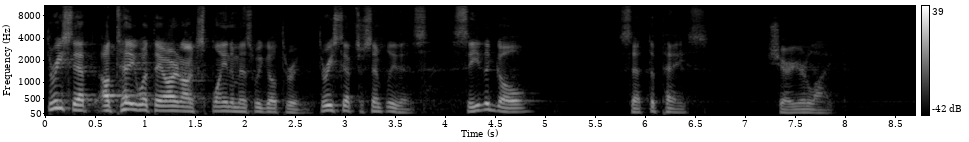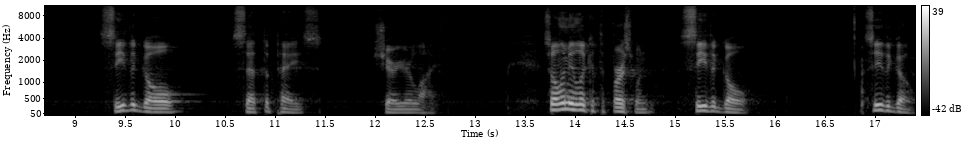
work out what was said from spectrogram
three steps, I'll tell you what they are and I'll explain them as we go through. Three steps are simply this see the goal, set the pace, share your life. See the goal, set the pace, share your life. So let me look at the first one see the goal. See the goal.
